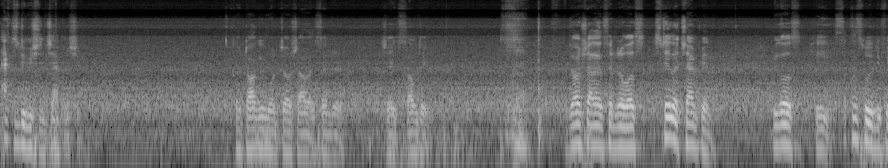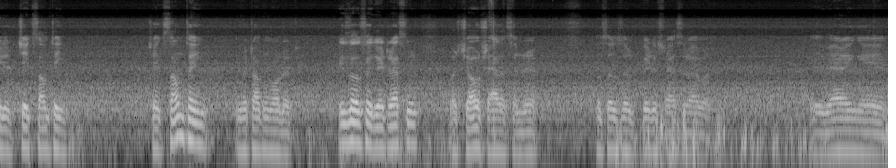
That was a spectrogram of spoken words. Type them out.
X Division Championship. We're talking about Josh Alexander, Jake Something. Josh Alexander was still a champion because he successfully defeated Jake Something. Jake Something, we were talking about it. He's also a great wrestler, but Josh Alexander was also the greatest wrestler ever. He wearing uh,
